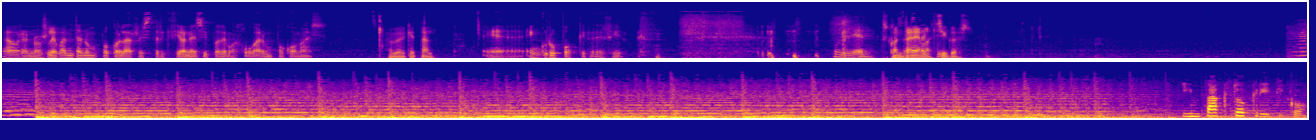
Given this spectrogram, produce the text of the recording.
ahora nos levantan un poco las restricciones y podemos jugar un poco más. A ver qué tal. Eh, en grupo, quiero decir. Muy bien. Os contaremos, chicos. Impacto crítico.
